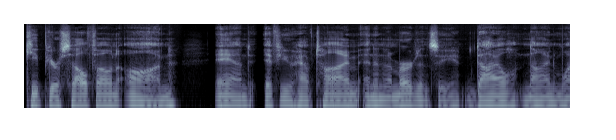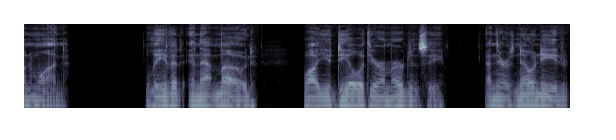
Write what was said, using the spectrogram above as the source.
keep your cell phone on and if you have time in an emergency, dial 911. Leave it in that mode while you deal with your emergency, and there is no need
